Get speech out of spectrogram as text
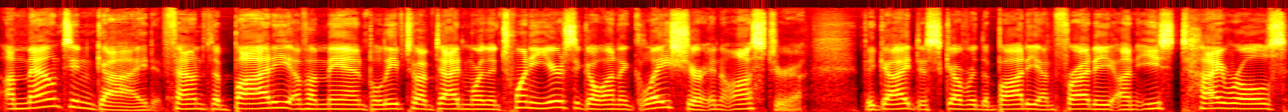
A mountain guide found the body of a man believed to have died more than 20 years ago on a glacier in Austria. The guide discovered the body on Friday on East Tyrol's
